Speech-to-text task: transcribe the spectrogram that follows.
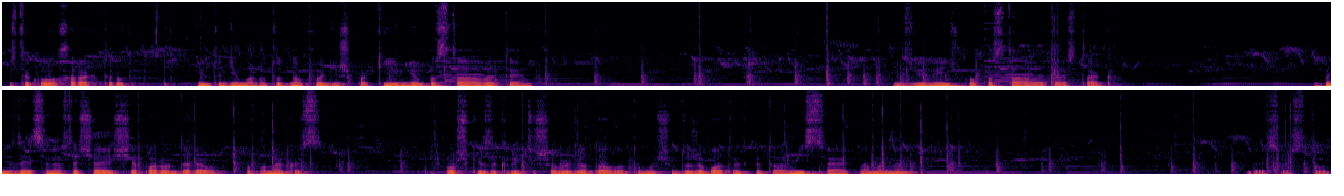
щось такого характеру. І тоді можна тут на вході шпаківню поставити. Дзвіничку поставити ось так. Тут, мені здається, не вистачає ще пару дерев, щоб воно якось трошки закритіше виглядало, тому що дуже багато відкритого місця, як на мене. Десь ось тут.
